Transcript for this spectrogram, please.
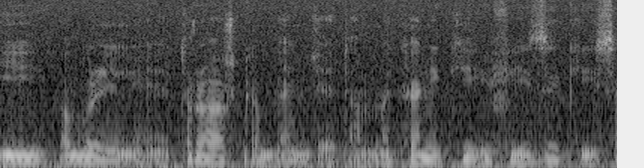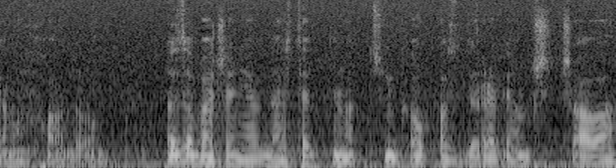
i ogólnie troszkę będzie tam mechaniki i fizyki samochodu. Do zobaczenia w następnym odcinku. Pozdrawiam pszczoła.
